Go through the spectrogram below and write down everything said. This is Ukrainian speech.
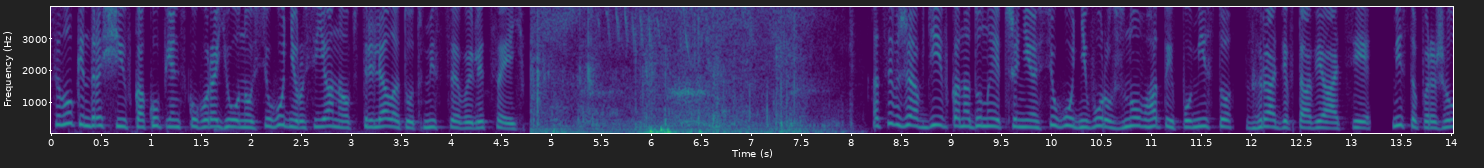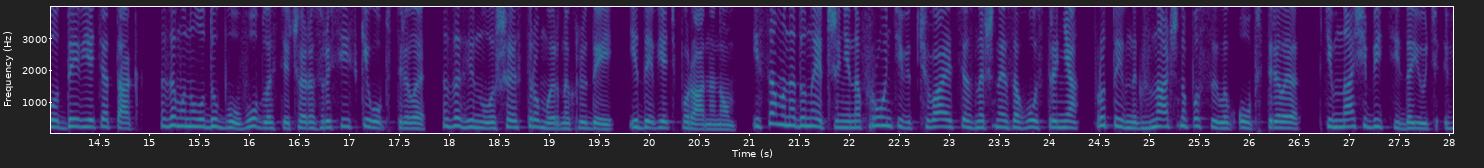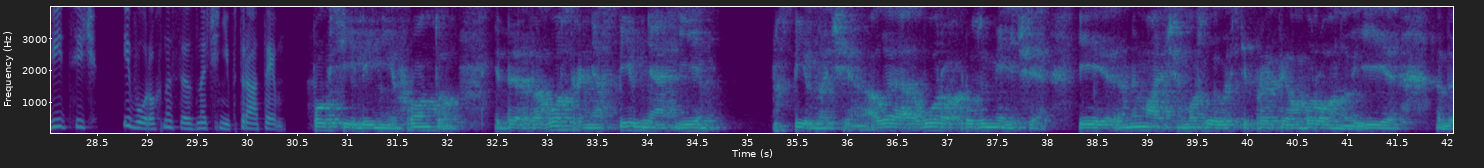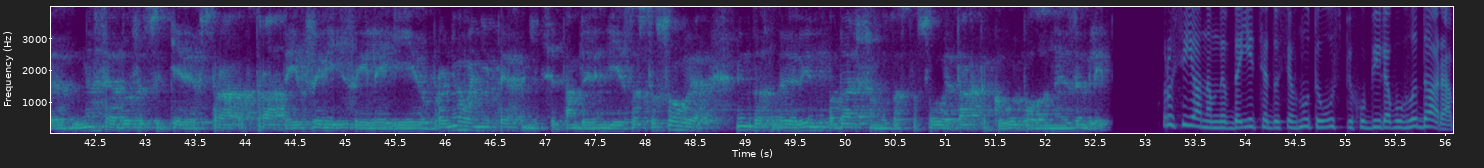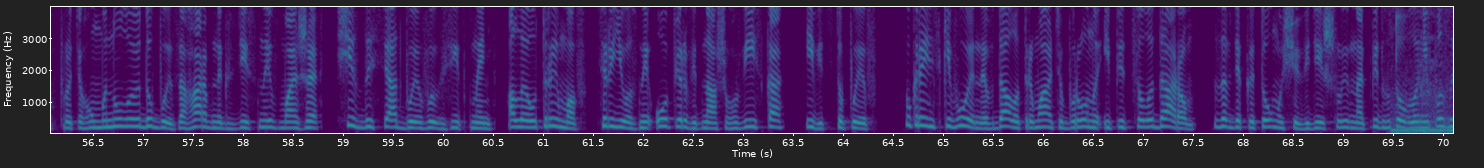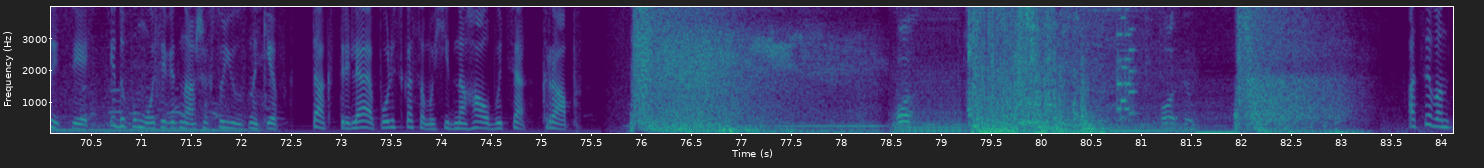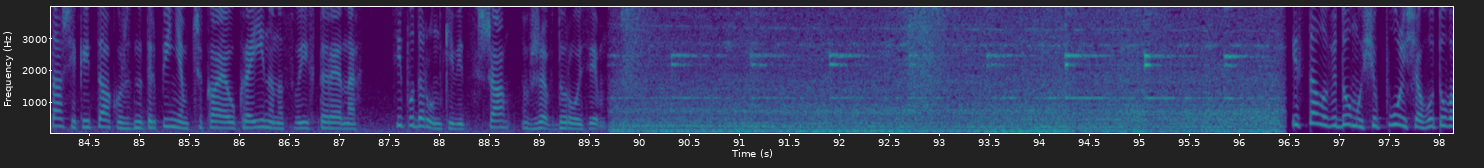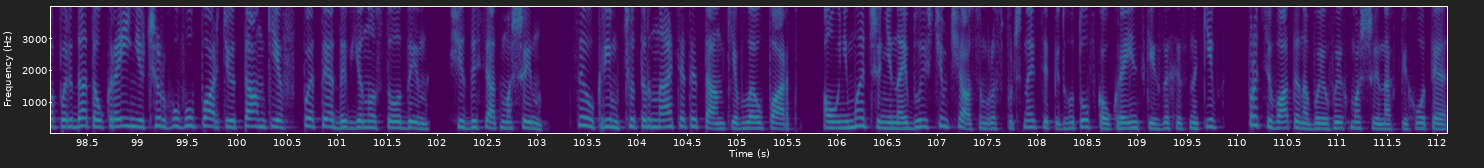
Село Кіндрашівка Куп'янського району. Сьогодні росіяни обстріляли тут місцевий ліцей. А це вже Авдіївка на Донеччині. Сьогодні ворог знов гатив по місту з градів та авіації. Місто пережило 9 атак. За минулу добу в області через російські обстріли загинули шестеро мирних людей і дев'ять поранено. І саме на Донеччині на фронті відчувається значне загострення. Противник значно посилив обстріли. Втім, наші бійці дають відсіч, і ворог несе значні втрати. по всій лінії фронту йде загострення з півдня і з півночі, але ворог розуміючи і не маючи можливості пройти оборону і несе дуже суттєві втрати і в живій силі, і в броньованій техніці, там де він її застосовує, він він в подальшому застосовує тактику випаленої землі. Росіянам не вдається досягнути успіху біля Вугледара. Протягом минулої доби загарбник здійснив майже 60 бойових зіткнень, але отримав серйозний опір від нашого війська і відступив. Українські воїни вдало тримають оборону і під Солидаром, завдяки тому, що відійшли на підготовлені позиції і допомозі від наших союзників. Так стріляє польська самохідна гаубиця Краб. Пост. Постріл. А це вантаж, який також з нетерпінням чекає Україна на своїх теренах. Ці подарунки від США вже в дорозі. І стало відомо, що Польща готова передати Україні чергову партію танків ПТ-91 – 60 машин. Це окрім 14 танків Леопард. А у Німеччині найближчим часом розпочнеться підготовка українських захисників працювати на бойових машинах піхоти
